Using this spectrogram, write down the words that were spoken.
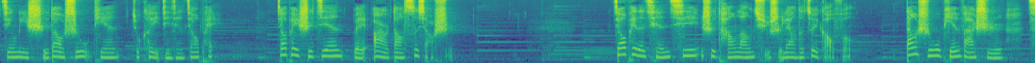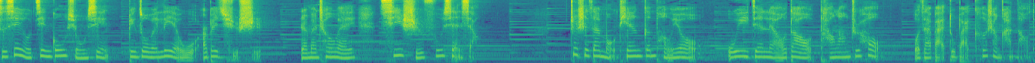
经历十到十五天就可以进行交配，交配时间为二到四小时。交配的前期是螳螂取食量的最高峰，当食物贫乏时，雌性有进攻雄性，并作为猎物而被取食，人们称为“妻食夫”现象。这是在某天跟朋友无意间聊到螳螂之后，我在百度百科上看到的。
